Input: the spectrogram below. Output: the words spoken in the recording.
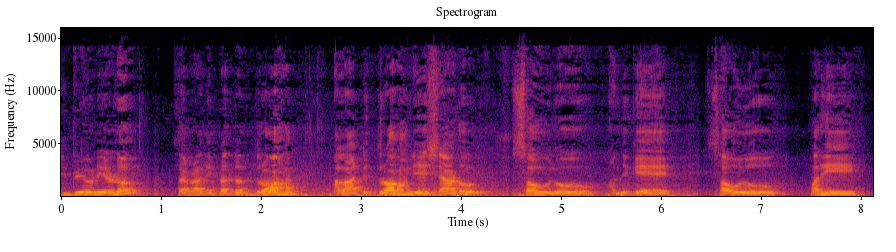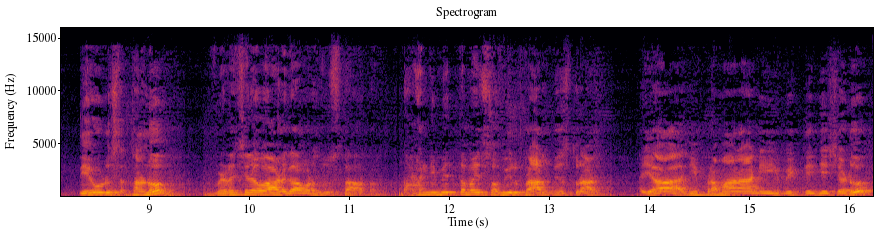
గిబియోనియను అది పెద్ద ద్రోహం. అలాంటి ద్రోహం చేసినాడు సౌలు. అందుకే సౌలు మరి దేవుడు తనను విడచినవాడుగా మనం చూస్తా ఉంటాం. దాని నిమిత్తమై సమీలు ప్రార్థిస్తున్నాడు అయ్యా నీ ప్రమాణాన్ని వ్యక్తం చేశాడు?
